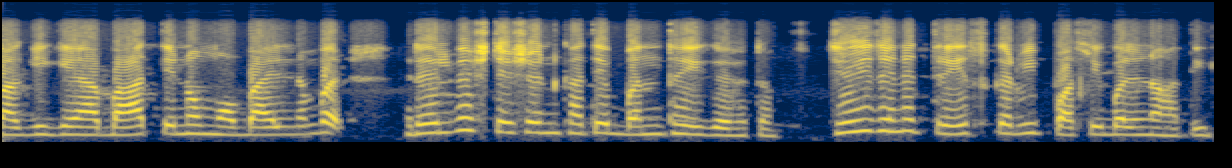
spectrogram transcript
ભાગી ગયા બાદ તેનો મોબાઈલ નંબર રેલવે સ્ટેશન ખાતે બંધ થઈ ગયો હતો. જેથી તેને ટ્રેસ કરવી પોસિબલ ન હતી.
